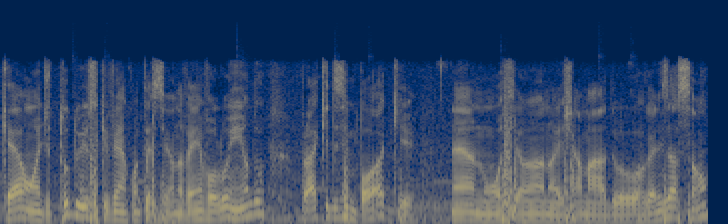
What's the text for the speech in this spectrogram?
que é onde tudo isso que vem acontecendo vem evoluindo para que desemboque né, num oceano aí chamado organização,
